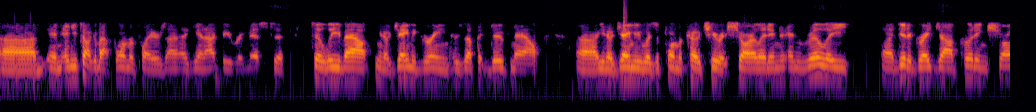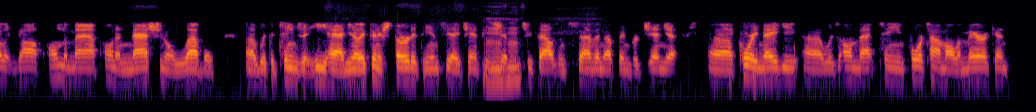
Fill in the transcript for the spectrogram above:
Um, and and you talk about former players. I, again, I'd be remiss to to leave out you know Jamie Green who's up at Duke now. Uh, you know Jamie was a former coach here at Charlotte and and really uh, did a great job putting Charlotte golf on the map on a national level uh, with the teams that he had. You know, they finished third at the NCAA championship mm-hmm. in 2007 up in Virginia. Uh, Corey Nagy uh, was on that team, four-time All-American,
